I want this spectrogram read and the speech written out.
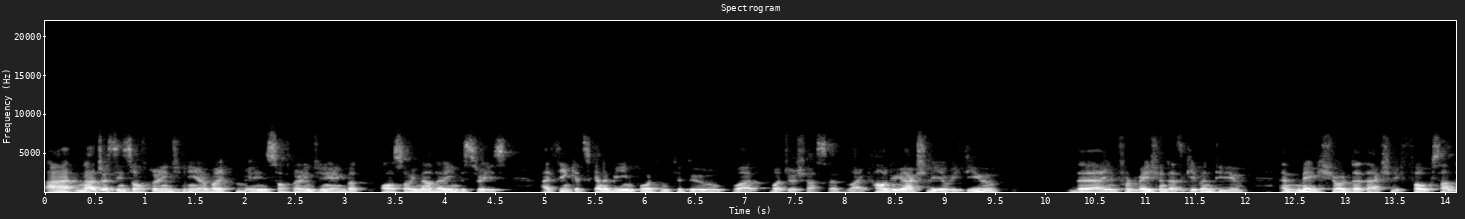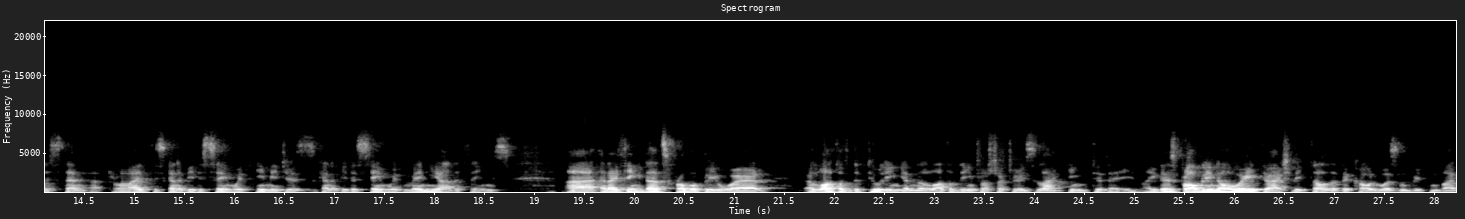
uh, not just in software engineering, but in software engineering, but also in other industries. I think it's going to be important to do what what Joshua said. Like, how do you actually review the information that's given to you and make sure that actually folks understand that, right? It's going to be the same with images. It's going to be the same with many other things. Uh, and I think that's probably where a lot of the tooling and a lot of the infrastructure is lacking today. Like, there's probably no way to actually tell that the code wasn't written by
